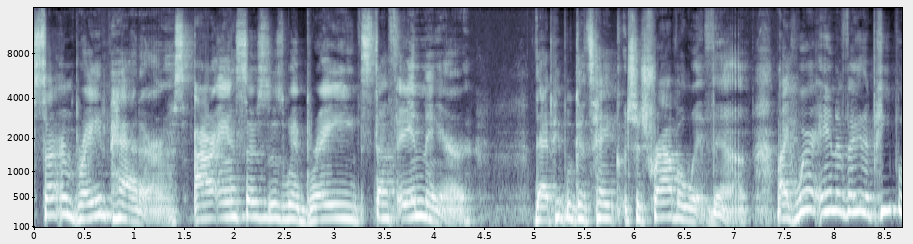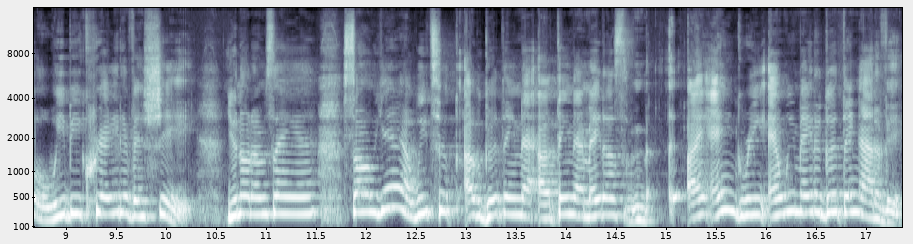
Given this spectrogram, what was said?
certain braid patterns. Our ancestors would braid stuff in there that people could take to travel with them. Like we're innovative people. We be creative and shit. You know what I'm saying? So yeah, we took a good thing that a thing that made us angry and we made a good thing out of it.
